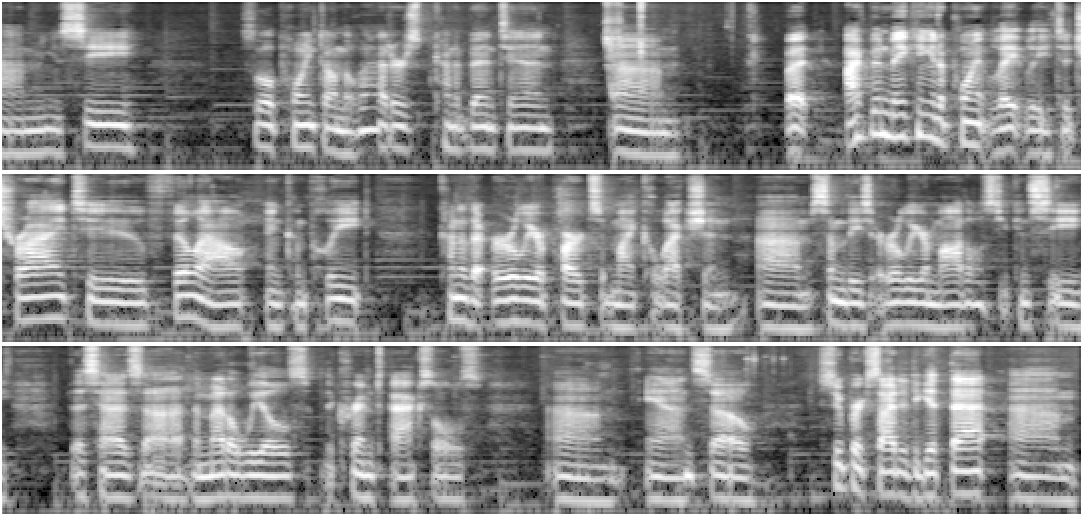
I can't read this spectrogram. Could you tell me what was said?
Um, you see this little point on the ladder's kind of bent in. Um, but I've been making it a point lately to try to fill out and complete kind of the earlier parts of my collection. Um, some of these earlier models, you can see this has uh, the metal wheels, the crimped axles, um, and so super excited to get that. Um,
